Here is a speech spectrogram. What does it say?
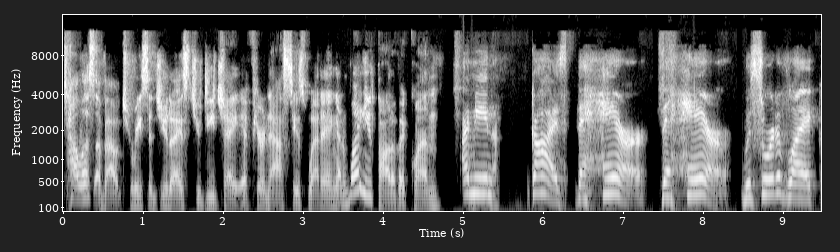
Tell us about Teresa Giudice Giudice, if you're Nasty's wedding, and what you thought of it, Gwen. I mean, guys, the hair, the hair was sort of like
